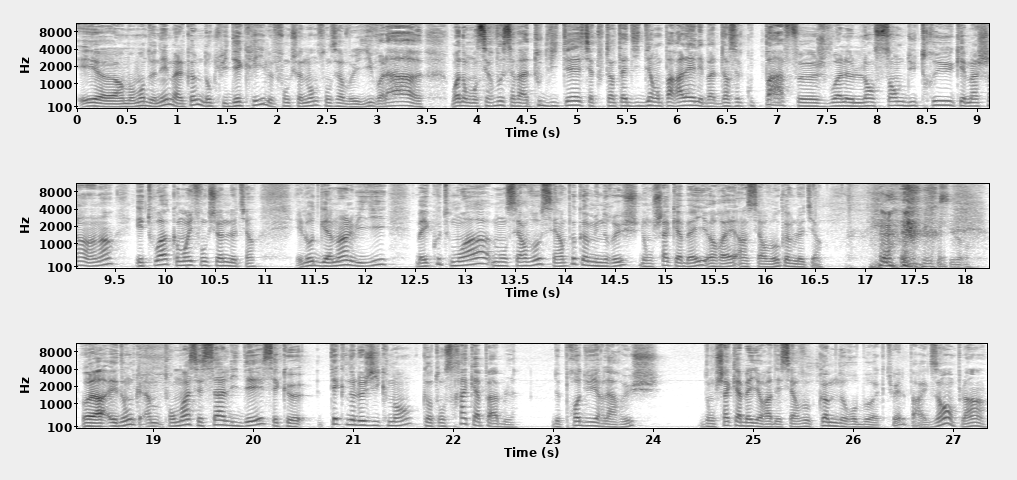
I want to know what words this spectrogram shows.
Et euh, à un moment donné, Malcolm donc lui décrit le fonctionnement de son cerveau. Il dit voilà, euh, moi dans mon cerveau ça va à toute vitesse, il y a tout un tas d'idées en parallèle, et bah d'un seul coup, paf, euh, je vois le- l'ensemble du truc et machin, hein, hein. et toi, comment il fonctionne le tien? Et l'autre gamin lui dit bah écoute, moi, mon cerveau c'est un peu comme une ruche dont chaque abeille aurait un cerveau comme le tien. Voilà, et donc pour moi c'est ça l'idée, c'est que technologiquement, quand on sera capable de produire la ruche, dont chaque abeille aura des cerveaux comme nos robots actuels par exemple, hein,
